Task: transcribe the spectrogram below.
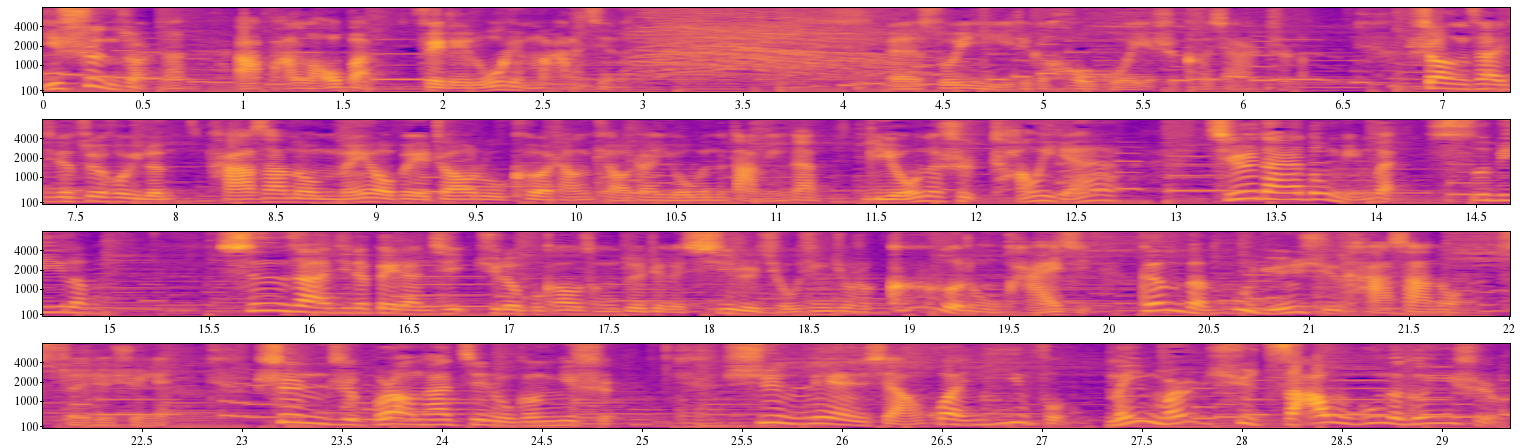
一顺嘴呢，啊，把老板费雷罗给骂了进来。呃，所以这个后果也是可想而知了。上赛季的最后一轮，卡萨诺没有被招入客场挑战尤文的大名单，理由呢是肠胃炎。其实大家都明白，撕逼了吗？新赛季的备战期，俱乐部高层对这个昔日球星就是各种排挤，根本不允许卡萨诺随队训练，甚至不让他进入更衣室。训练想换衣服，没门去杂物工的更衣室吧。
